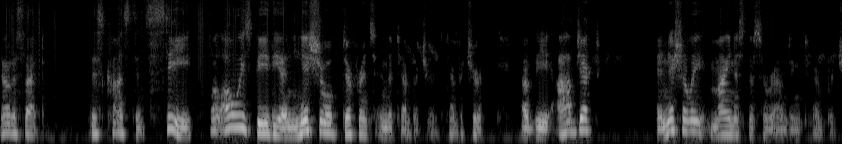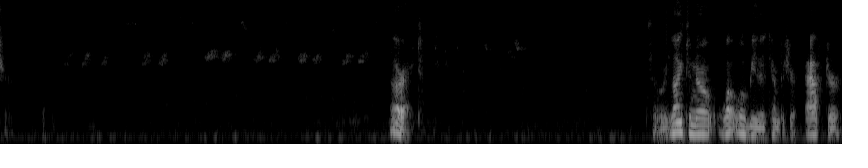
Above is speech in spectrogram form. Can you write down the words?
Notice that this constant C will always be the initial difference in the temperature. The temperature of the object initially minus the surrounding temperature. All right. So we'd like to know what will be the temperature after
